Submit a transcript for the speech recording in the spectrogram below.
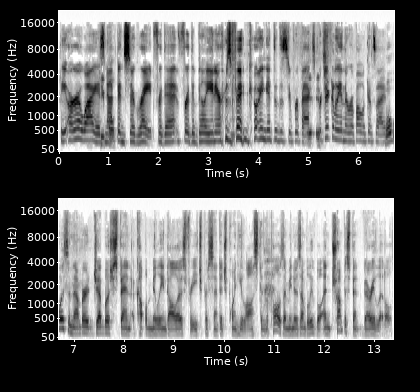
The ROI has not been so great for the for the billionaires been going into the super PACs, particularly in the Republican side. What was the number? Jeb Bush spent a couple million dollars for each percentage point he lost in the polls. I mean, it was unbelievable. And Trump has spent very little.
